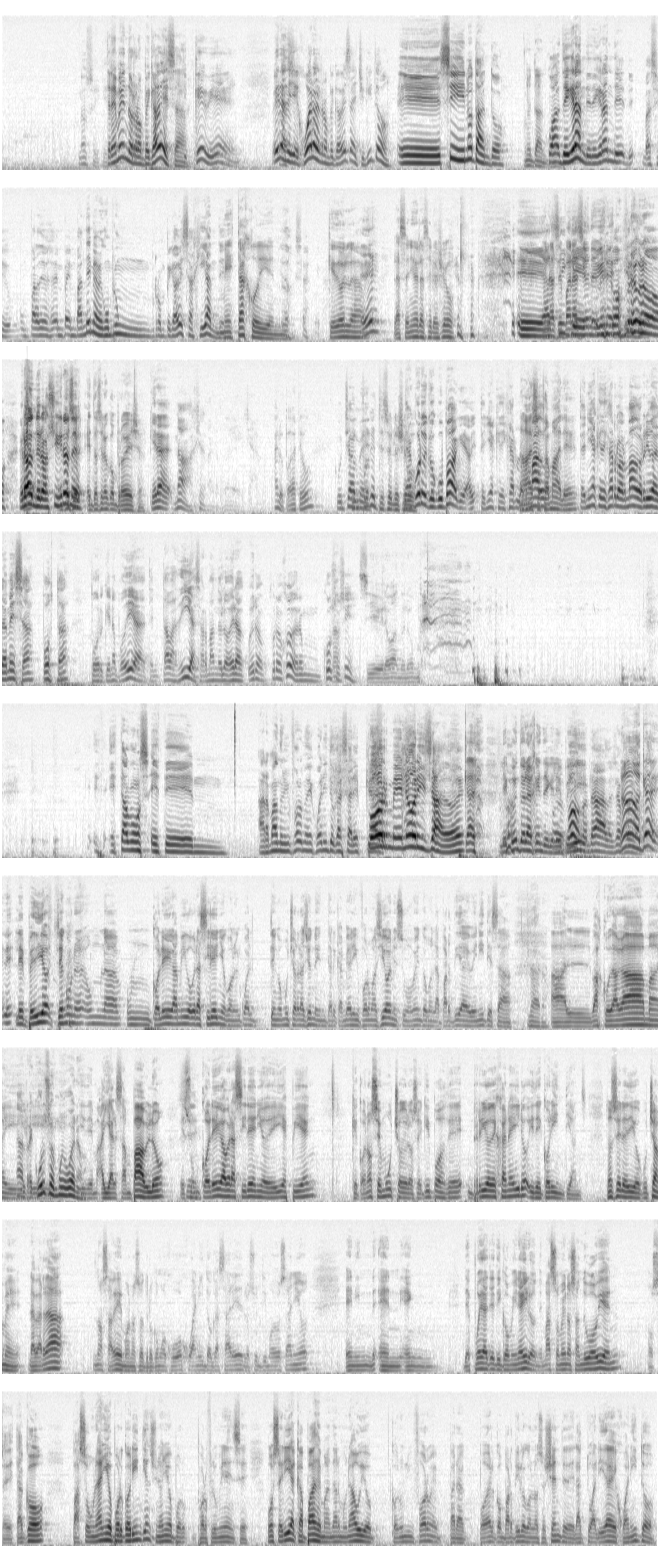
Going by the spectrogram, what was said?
No sé qué. Tremendo rompecabezas. Qué bien. ¿Eras de jugar al rompecabezas de chiquito? Eh, sí, no tanto. No tanto. De grande, de grande. de- hace un par de años. En, en pandemia me compré un rompecabezas gigante. Me estás jodiendo. Quedó en la. ¿Eh? La señora se lo llevó. Eh, En la separación que de bienes. compré uno grande, era así, Entonces, grande. entonces lo compró ella. Que era. No, Ah, ¿lo pagaste vos? Escuchame. ¿Y por qué te se lo Me acuerdo que ocupaba que tenías que dejarlo No, eso armado. está mal, ¿eh? Tenías que dejarlo armado arriba de la mesa, posta, porque no podía, te- estabas días armándolo, era, era fuera de juego, era un Ah. coso así. Sigue grabando el hombre. Estamos este mm, armando un informe de Juanito Casares, pormenorizado, ¿eh? Claro, le cuento a la gente que le pedí. contarlo, No, claro, le, le pedí. Tengo una- una- un colega amigo brasileño con el cual tengo mucha relación de intercambiar información. En su momento con la partida de Benítez a, Claro. al Vasco da Gama y, Ah, el recurso es muy bueno. y, de- y al San Pablo. Es Sí. un colega brasileño de ESPN que conoce mucho de los equipos de Río de Janeiro y de Corinthians. Entonces le digo, escúchame, la verdad no sabemos nosotros cómo jugó Juanito Casares los últimos dos años en, en- en- después de Atlético Mineiro, donde más o menos anduvo bien, o se destacó, pasó un año por Corinthians y un año por, por Fluminense. ¿Vos serías capaz de mandarme un audio con un informe para poder compartirlo con los oyentes de la actualidad de Juanito?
